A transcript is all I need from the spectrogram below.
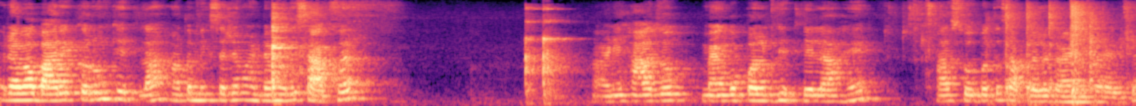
रवा बारीक करून घेतला. आता मिक्सरच्या भांड्यामध्ये साखर. आणि हा जो मँगो पल्प घेतलेला आहे हा सोबतच आपल्याला ग्राइंड करायचा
